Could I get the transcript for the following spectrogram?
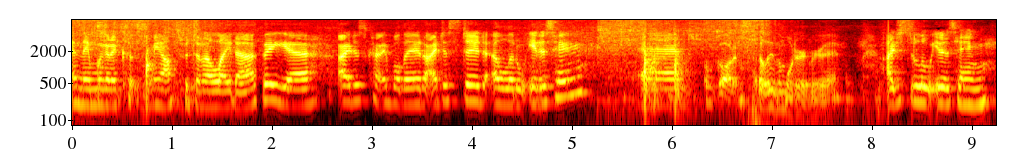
and then we're gonna cook something else for dinner later but yeah i just can't be bothered i just did a little editing and oh god i'm spilling the water everywhere i just did a little editing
